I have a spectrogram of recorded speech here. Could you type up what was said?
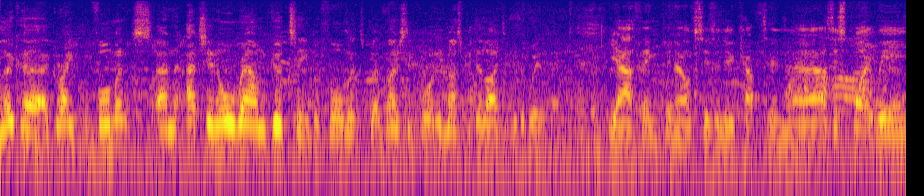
Luke, uh, a great performance and actually an all-round good team performance, but most importantly, must be delighted with the win. Yeah, I think you know, obviously as a new captain, uh, at this point we,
